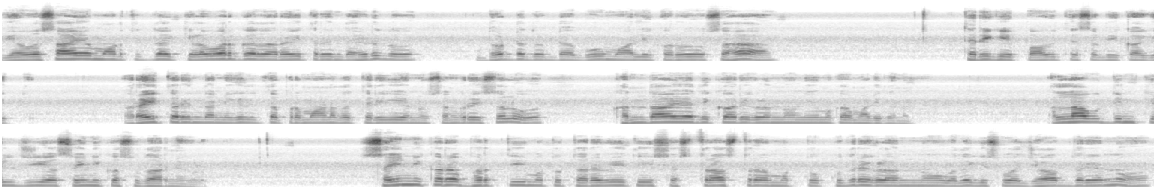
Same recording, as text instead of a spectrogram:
ವ್ಯವಸಾಯ ಮಾಡುತ್ತಿದ್ದ ಕೆಳವರ್ಗದ ರೈತರಿಂದ ಹಿಡಿದು ದೊಡ್ಡ ದೊಡ್ಡ ಭೂಮಾಲೀಕರು ಸಹ ತೆರಿಗೆ ಪಾವತಿಸಬೇಕಾಗಿತ್ತು. ರೈತರಿಂದ ನಿಗದಿತ ಪ್ರಮಾಣದ ತೆರಿಗೆಯನ್ನು ಸಂಗ್ರಹಿಸಲು ಕಂದಾಯ ಅಧಿಕಾರಿಗಳನ್ನು ನೇಮಕ ಮಾಡಿದನು. ಅಲ್ಲಾವುದ್ದೀನ್ ಖಿಲ್ಜಿಯ ಸೈನಿಕ ಸುಧಾರಣೆಗಳು. ಸೈನಿಕರ ಭರ್ತಿ ಮತ್ತು ತರಬೇತಿ, ಶಸ್ತ್ರಾಸ್ತ್ರ ಮತ್ತು ಕುದುರೆಗಳನ್ನು ಒದಗಿಸುವ ಜವಾಬ್ದಾರಿಯನ್ನು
